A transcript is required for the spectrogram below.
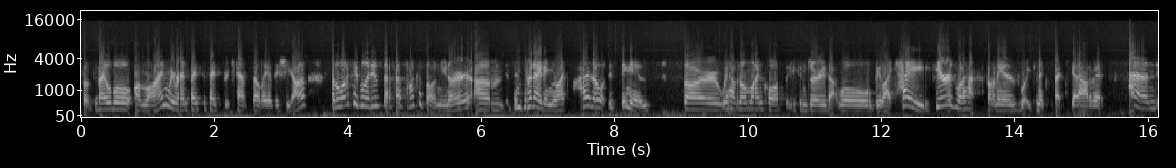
So it's available online. We ran face-to-face boot camps earlier this year. But a lot of people, it is their first hackathon, you know. Um, it's intimidating. You're like, I don't know what this thing is. So we have an online course that you can do that will be like, hey, here is what a hackathon is, what you can expect to get out of it. And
